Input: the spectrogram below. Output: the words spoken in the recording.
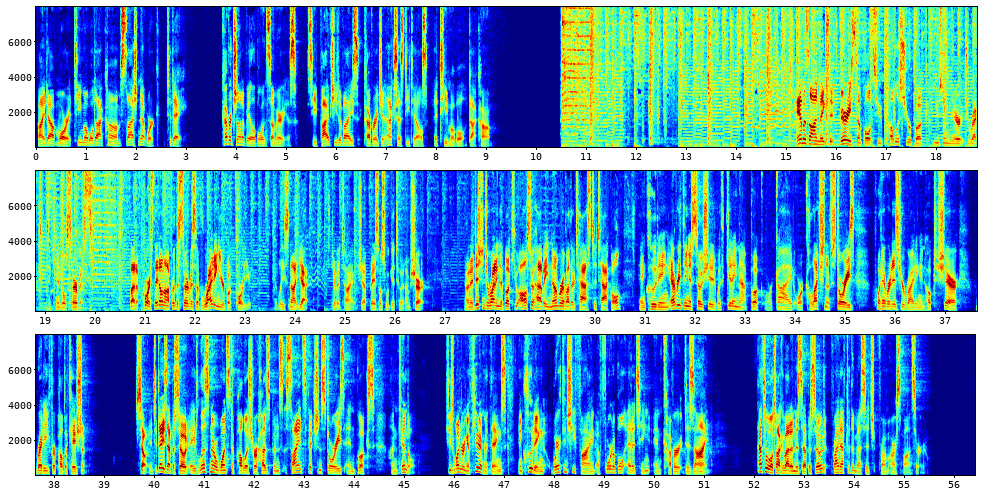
Find out more at tmobile.com slash network today. Coverage not available in some areas. See 5G device, coverage, and access details at tmobile.com. Amazon makes it very simple to publish your book using their direct to Kindle service. But of course, they don't offer the service of writing your book for you, at least not yet. Give it time. Jeff Bezos will get to it, I'm sure. Now, in addition to writing the book, you also have a number of other tasks to tackle, including everything associated with getting that book or guide or collection of stories, whatever it is you're writing and hope to share, ready for publication. So, in today's episode, a listener wants to publish her husband's science fiction stories and books on Kindle. She's wondering a few different things, including where can she find affordable editing and cover design? That's what we'll talk about in this episode, right after the message from our sponsor.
